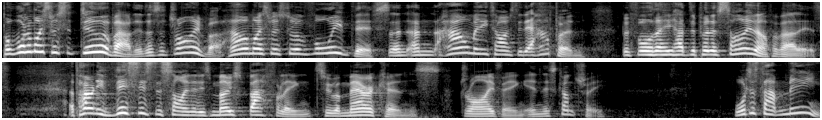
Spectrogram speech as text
But what am I supposed to do about it as a driver? How am I supposed to avoid this? And, and how many times did it happen before they had to put a sign up about it? Apparently, this is the sign that is most baffling to Americans driving in this country. What does that mean?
